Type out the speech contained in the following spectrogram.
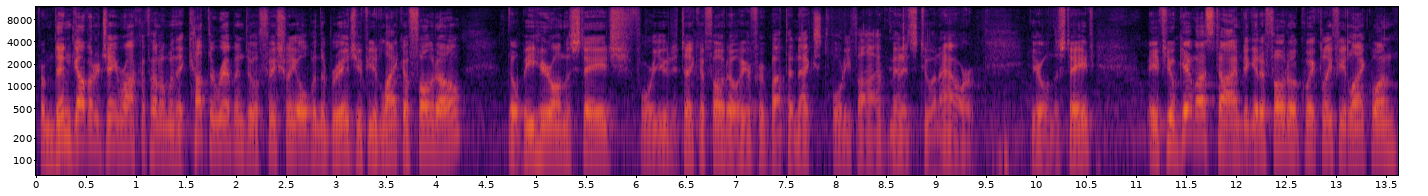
from then Governor Jay Rockefeller when they cut the ribbon to officially open the bridge. If you'd like a photo, they'll be here on the stage for you to take a photo here for about the next 45 minutes to an hour here on the stage. If you'll give us time to get a photo quickly, if you'd like one,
